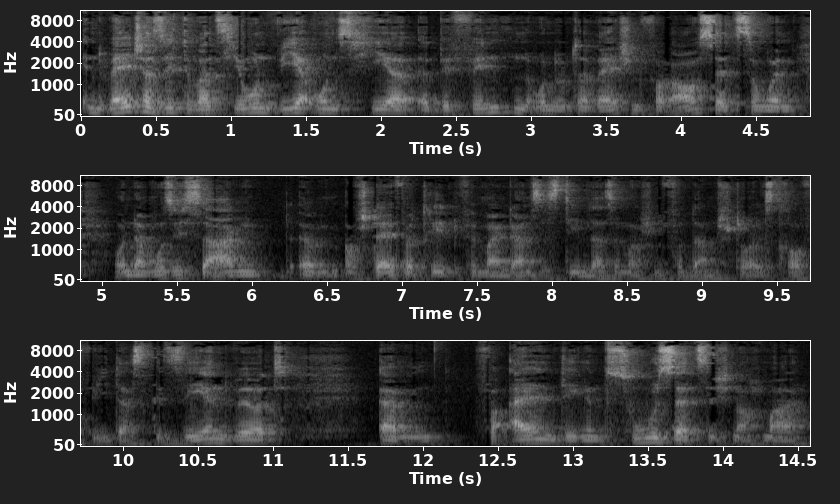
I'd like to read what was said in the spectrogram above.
in welcher Situation wir uns hier äh, befinden und unter welchen Voraussetzungen. Und da muss ich sagen, ähm, auch stellvertretend für mein ganzes Team, da sind wir schon verdammt stolz drauf, wie das gesehen wird. Ähm, vor allen Dingen zusätzlich nochmal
